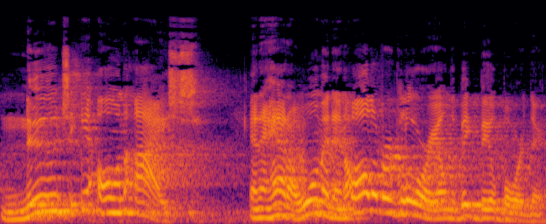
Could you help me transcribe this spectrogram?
nudes on ice. And it had a woman in all of her glory on the big billboard there.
